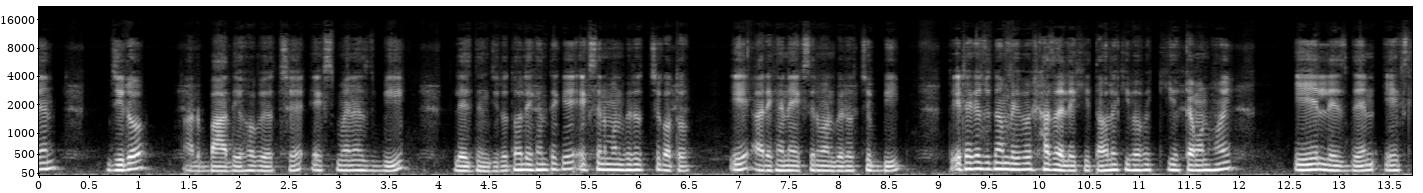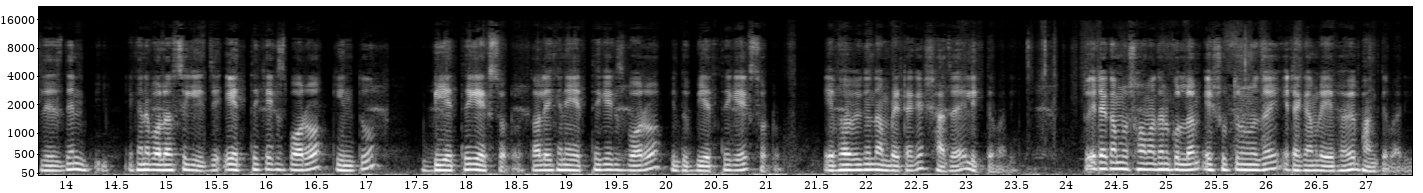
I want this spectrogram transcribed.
than zero আর বাদে হবে হচ্ছে x minus b less than zero তাহলে এখান থেকে এক্সের মান বের হচ্ছে কত? এ আর এখানে এক্সের মান বের হচ্ছে বি তো এটাকে যদি আমরা এভাবে সাজায় লিখি, তাহলে কীভাবে কি কেমন হয়? A less than x less than b এখানে বলা হচ্ছে কি? যে এর থেকে এক্স বড় কিন্তু বি এর থেকে এক্স ছোট। তাহলে এখানে এর থেকে এক্স বড় কিন্তু বি এর থেকে এক্স ছোট। এভাবে কিন্তু আমরা এটাকে সাজায় লিখতে পারি। তো এটাকে আমরা সমাধান করলাম এই সূত্র অনুযায়ী এটাকে আমরা এভাবে ভাঙতে পারি।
